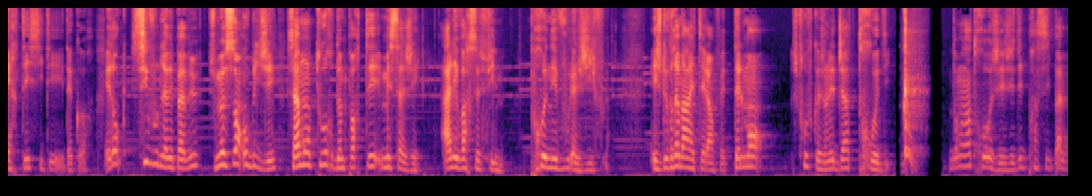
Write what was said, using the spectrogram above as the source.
RT t'es d'accord. Et donc, si vous ne l'avez pas vu, je me sens obligé, c'est à mon tour de me porter messager. Allez voir ce film. Prenez-vous la gifle. Et je devrais m'arrêter là en fait, tellement je trouve que j'en ai déjà trop dit. Dans mon intro, j'ai dit le principal.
